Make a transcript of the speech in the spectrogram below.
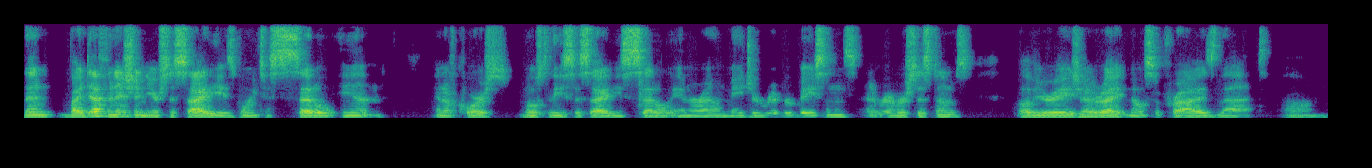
then by definition your society is going to settle in. And of course, most of these societies settle in around major river basins and river systems of Eurasia, right? No surprise that um,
